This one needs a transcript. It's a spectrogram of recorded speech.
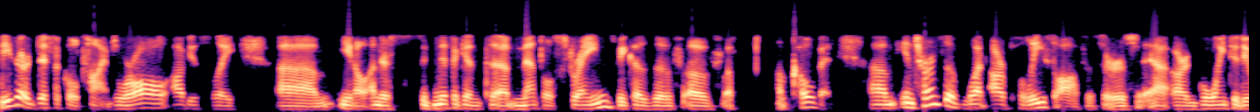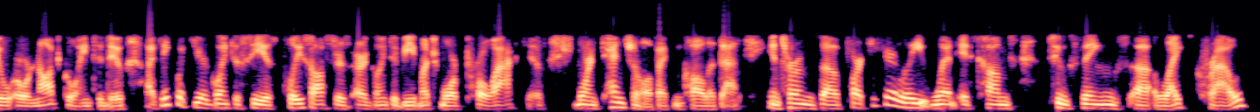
these are difficult times. We're all obviously, um, you know, under significant uh, mental strains because of, of, of of COVID. Um, in terms of what our police officers uh, are going to do or not going to do, I think what you're going to see is police officers are going to be much more proactive, more intentional, if I can call it that, in terms of particularly when it comes to things uh, like crowds.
